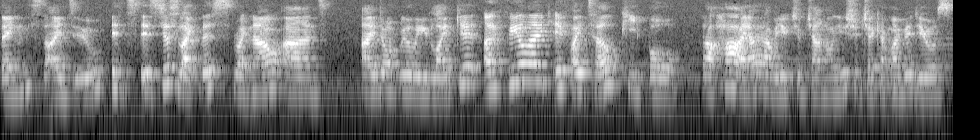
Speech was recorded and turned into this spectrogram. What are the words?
things that I do. It's it's just like this right now and I don't really like it. I feel like if I tell people that hi, I have a YouTube channel, you should check out my videos.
